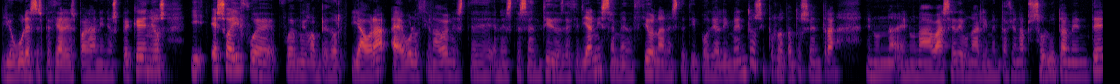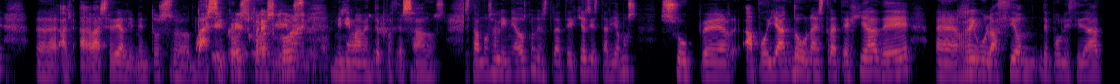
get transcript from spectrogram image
yogures especiales para niños pequeños mm. y eso ahí fue, fue muy rompedor y ahora ha evolucionado en este, en este sentido. Es decir, ya ni se mencionan este tipo de alimentos y por lo tanto se entra en un en una base de una alimentación absolutamente eh, a, base de alimentos eh, básicos, frescos, mínimamente procesados. Estamos alineados con estrategias y estaríamos súper apoyando una estrategia de eh, regulación de publicidad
